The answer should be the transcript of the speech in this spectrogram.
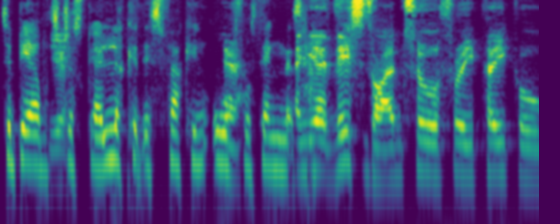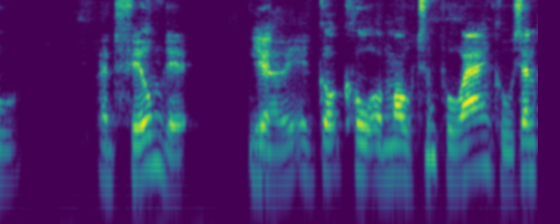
to be able to Yeah. just go look at this fucking awful thing that's and happened yet this time two or three people had filmed it. You Yeah. know it got caught on multiple angles. And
